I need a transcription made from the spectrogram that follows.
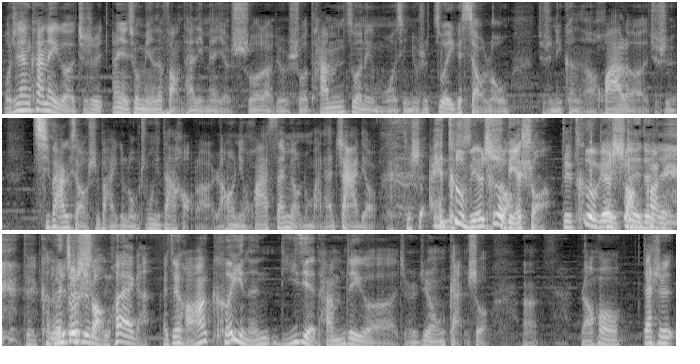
我之前看那个就是安野秀明的访谈里面也说了，就是说他们做那个模型，就是做一个小楼，就是你可能花了就是七八个小时把一个楼终于搭好了，然后你花三秒钟把它炸掉，就是哎呀特别爽特别爽，对特别爽快，对对对可能就是爽快感。哎，对，好像可以能理解他们这个就是这种感受啊、然后，但是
